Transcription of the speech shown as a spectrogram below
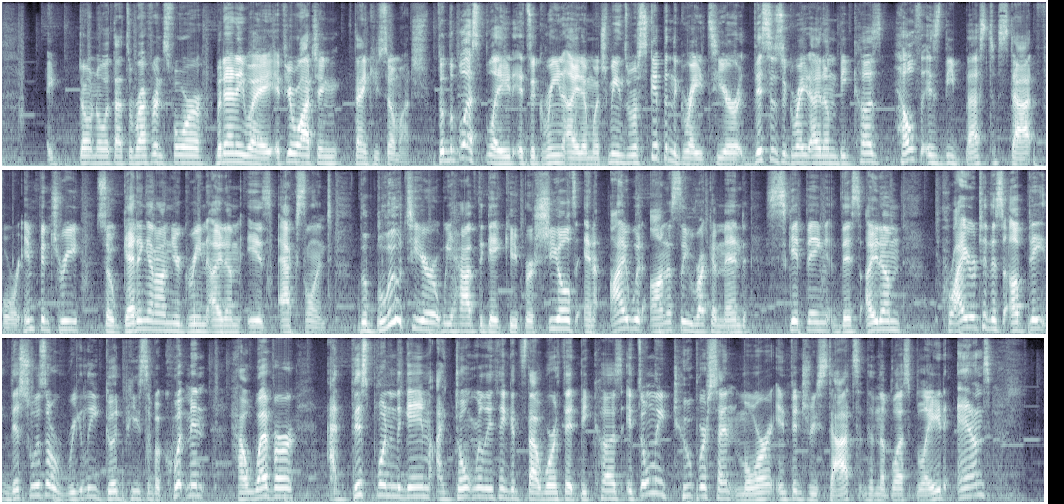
I don't know what that's a reference for but anyway if you're watching thank you so much. So the blessed blade it's a green item which means we're skipping the gray here. This is a great item because health is the best stat for infantry so getting it on your green item is excellent. The blue tier we have the gatekeeper shield and I would honestly recommend skipping this item. Prior to this update this was a really good piece of equipment. However at this point in the game I don't really think it's that worth it because it's only two percent more infantry stats than the blessed blade and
